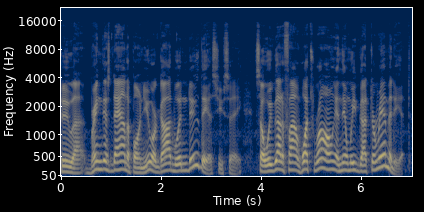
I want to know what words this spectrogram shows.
to uh, bring this down upon you, or God wouldn't do this, you see. So we've got to find what's wrong and then we've got to remedy it.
